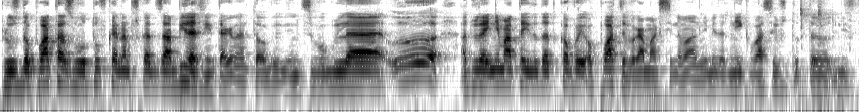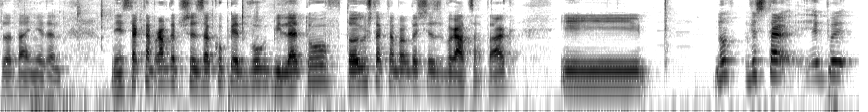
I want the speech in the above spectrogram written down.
Plus dopłata złotówkę na przykład za bilet internetowy, więc w ogóle... Uuu, a tutaj nie ma tej dodatkowej opłaty w ramach Cinema Unlimited, nikt was już do tego nic tutaj nie ten... Więc tak naprawdę przy zakupie dwóch biletów to już tak naprawdę się zwraca, tak? I... No, wystar... jakby...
